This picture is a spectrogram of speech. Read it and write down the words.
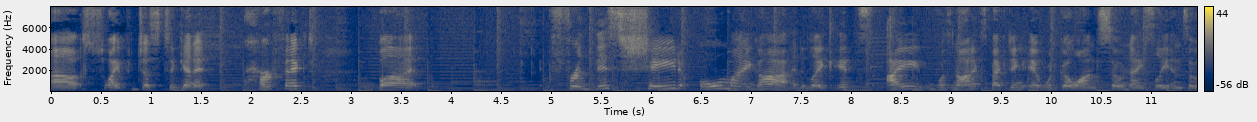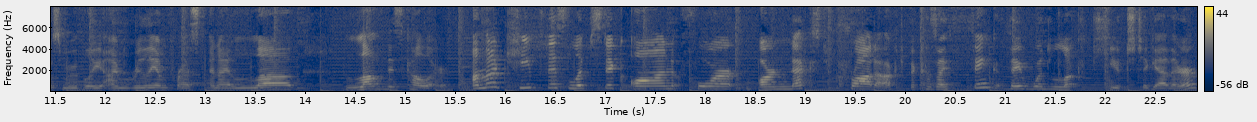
uh, swipe just to get it perfect, but for this shade, oh my god, like it's, I was not expecting it would go on so nicely and so smoothly. I'm really impressed and I love Love this color. I'm gonna keep this lipstick on for our next product because I think they would look cute together.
